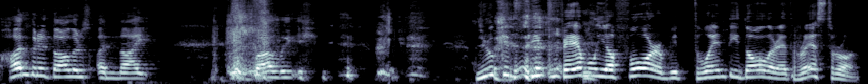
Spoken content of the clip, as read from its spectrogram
hundred dollars a night in Bali. You can feed family of four with twenty dollar at restaurant.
